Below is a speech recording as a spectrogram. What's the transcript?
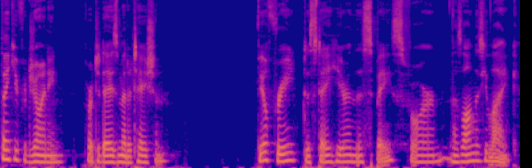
Thank you for joining for today's meditation. Feel free to stay here in this space for as long as you like,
